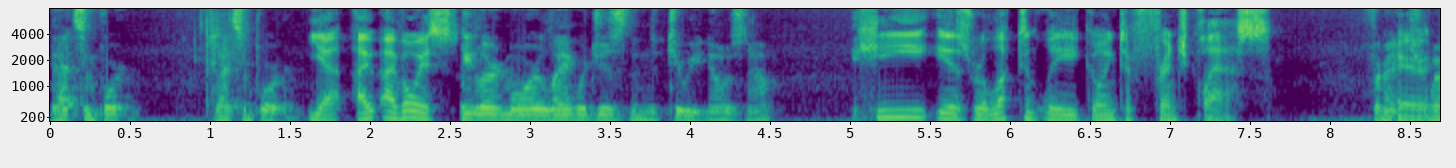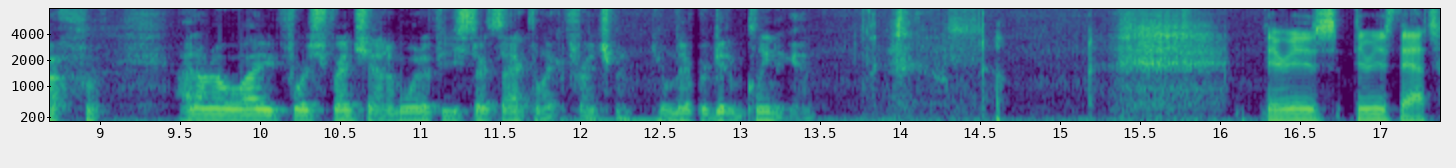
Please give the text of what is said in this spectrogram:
that's important. That's important. Yeah, I, I've always. He learned more languages than the two he knows now. He is reluctantly going to French class. French. Where- Well, I don't know why you'd force French on him. What if he starts acting like a Frenchman? You'll never get him clean again. There is there is that,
